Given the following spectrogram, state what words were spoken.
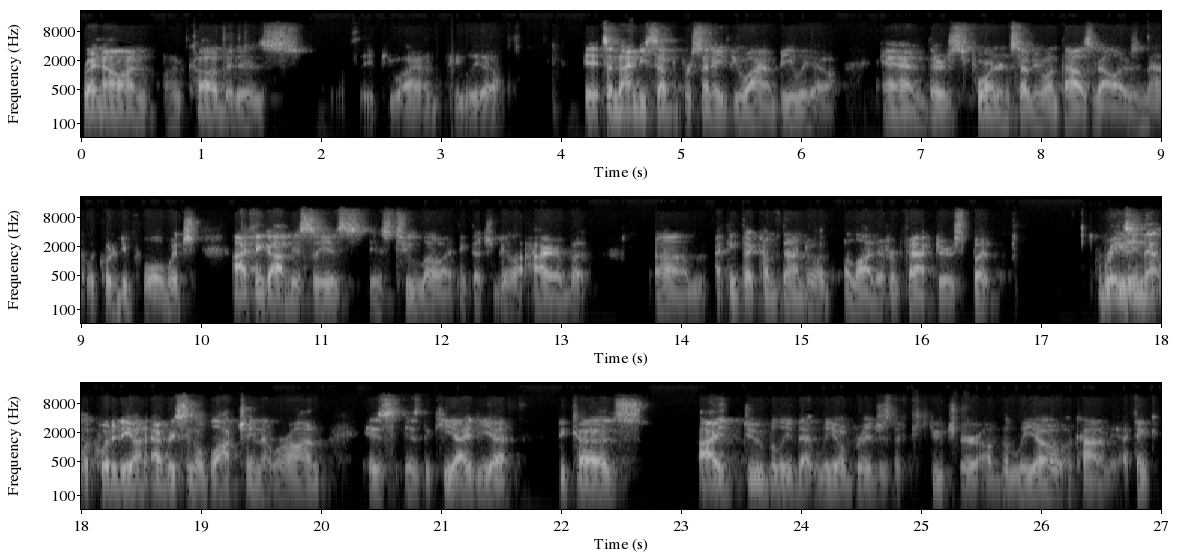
right now on on Cub, it is what's the APY on Leo? It's a 97% APY on Leo and there's $471,000 in that liquidity pool, which I think obviously is is too low. I think that should be a lot higher, but um, I think that comes down to a, a, lot of different factors. But raising that liquidity on every single blockchain that we're on is is the key idea because I do believe that Leo Bridge is the future of the Leo economy. I think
